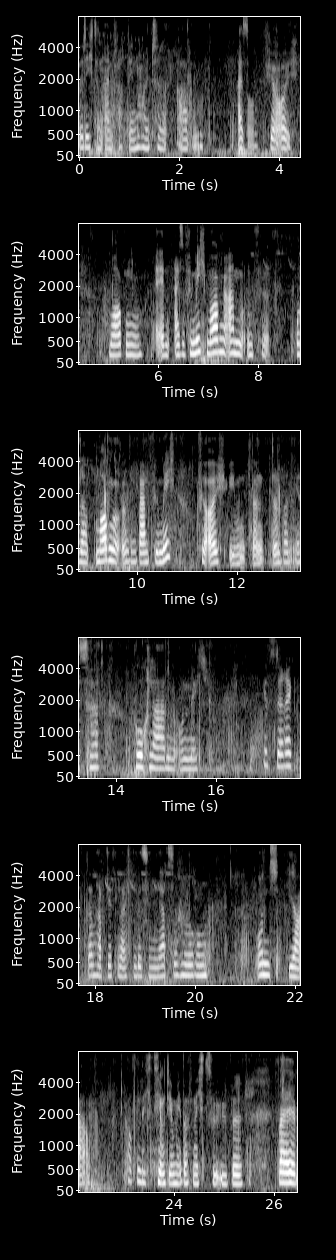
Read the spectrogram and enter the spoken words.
würde ich dann einfach den heute Abend also für euch morgen, äh, also für mich morgen Abend und für, oder morgen irgendwann für mich für euch eben dann, dann wenn ihr es hört, hochladen und nicht jetzt direkt. Dann habt ihr vielleicht ein bisschen mehr zu hören. Und ja, hoffentlich nehmt ihr mir das nicht zu übel, weil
